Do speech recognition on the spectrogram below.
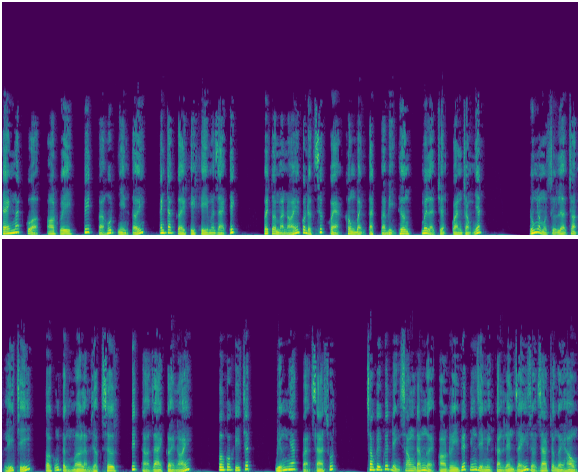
Thấy ánh mắt của Audrey, Pitt và Hút nhìn tới, anh ta cười khì khì mà giải thích. Với tôi mà nói có được sức khỏe, không bệnh tật và bị thương, mới là chuyện quan trọng nhất. Đúng là một sự lựa chọn lý trí, tôi cũng từng mơ làm dược sư, hít thở dài cười nói. Cô có khí chất, biếng nhác và xa sút Sau khi quyết định xong, đám người Audrey viết những gì mình cần lên giấy rồi giao cho người hầu,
